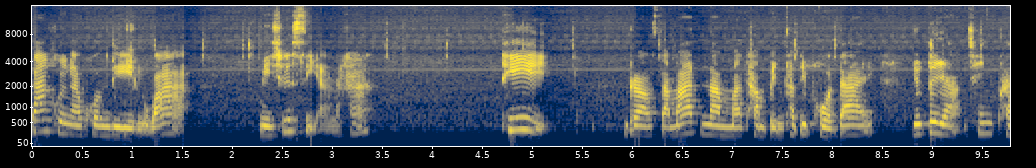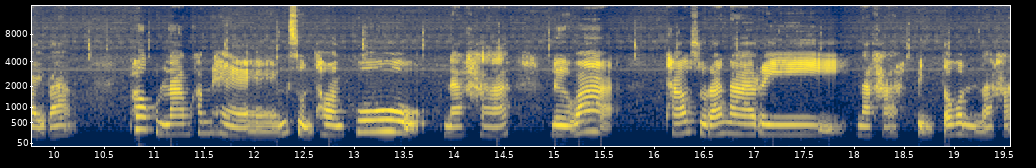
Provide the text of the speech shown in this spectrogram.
สร้างคุณงามความดีหรือว่ามีชื่อเสียงนะคะ ที่เราสามารถนำมาทำเป็นคติโพสได้ ยกตัวอย่างเช่นใครบ้าง พ่อขุนรามคำแหง สุนทรภู่นะคะ หรือว่าเท้าสุรนารีนะคะ เป็นต้นนะคะ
